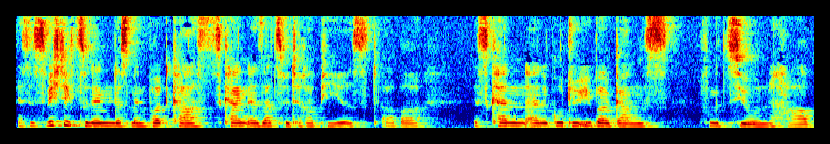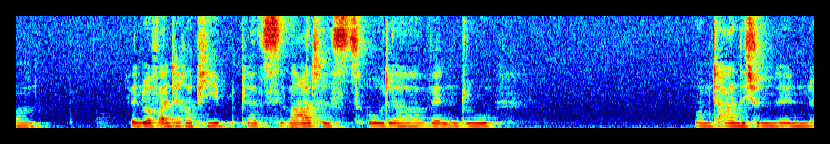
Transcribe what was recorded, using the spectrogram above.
Es ist wichtig zu nennen, dass mein Podcast kein Ersatz für Therapie ist, aber es kann eine gute Übergangsfunktion haben, wenn du auf einen Therapieplatz wartest oder wenn du momentan dich schon in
